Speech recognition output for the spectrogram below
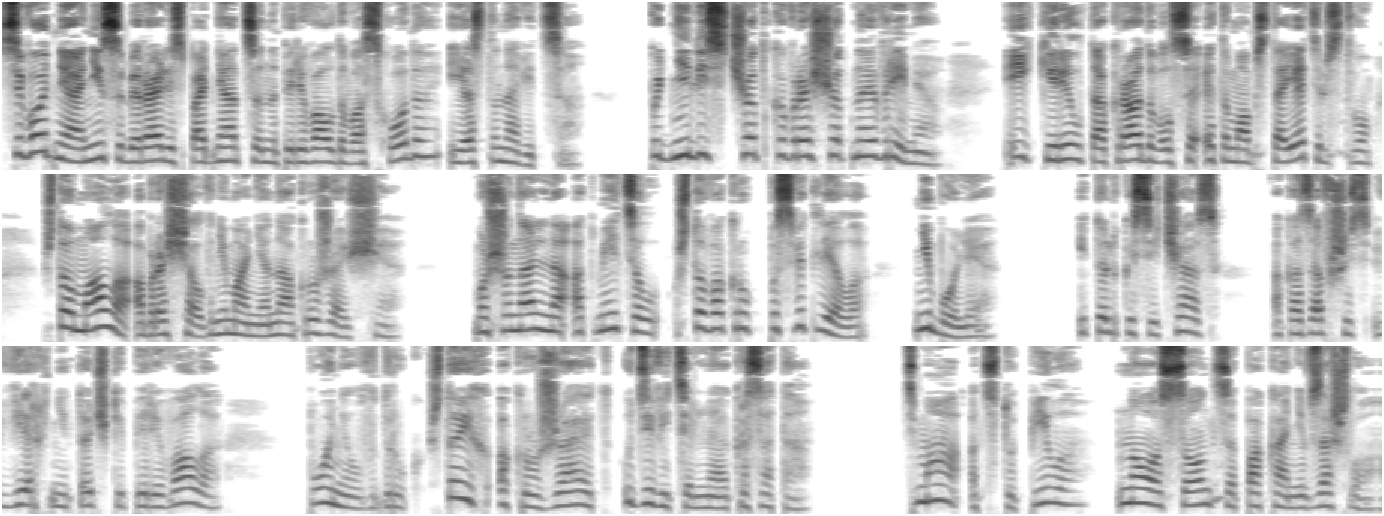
Сегодня они собирались подняться на перевал до восхода и остановиться. Поднялись четко в расчетное время, и Кирилл так радовался этому обстоятельству, что мало обращал внимания на окружающее. Машинально отметил, что вокруг посветлело, не более. И только сейчас, оказавшись в верхней точке перевала, понял вдруг, что их окружает удивительная красота. Тьма отступила, но солнце пока не взошло.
